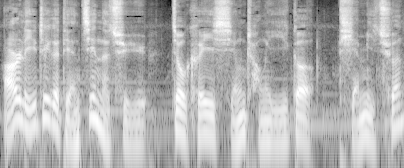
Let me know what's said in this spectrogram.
而离这个点近的区域就可以形成一个甜蜜圈。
